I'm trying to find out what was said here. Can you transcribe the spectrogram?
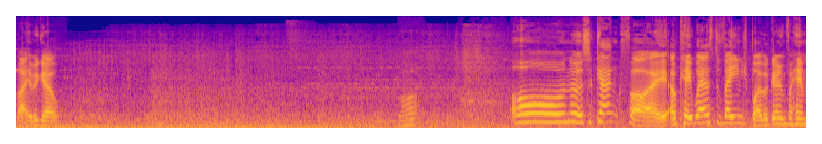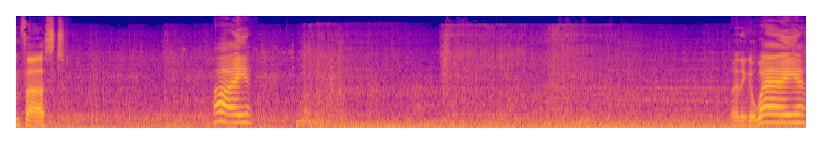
Right, here we go. What? Oh, no, it's a gang fight. Okay, where's the range boy? We're going for him first. Hi. Running away.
